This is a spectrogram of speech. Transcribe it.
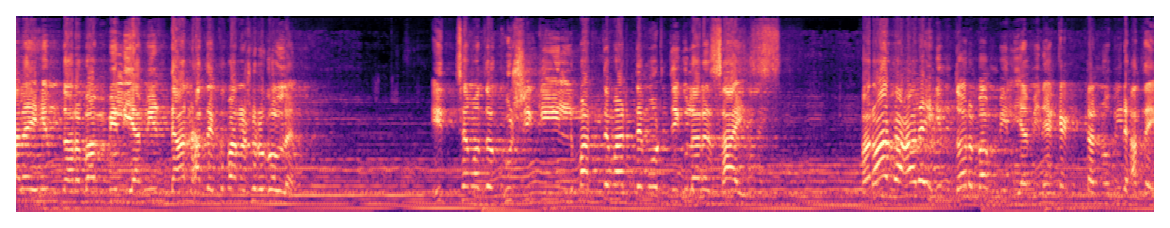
আলাইহিম দারবাম বিল ইয়ামিন, ডান হাতে কোপানো শুরু করলেন। ইচ্ছা মতো খুশি কিল, মারতে মারতে মূর্তিগুলার সাইজ ফারাগা আলাইহিম দারবাম বিল ইয়ামিন, এক একটা নবীর হাতে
